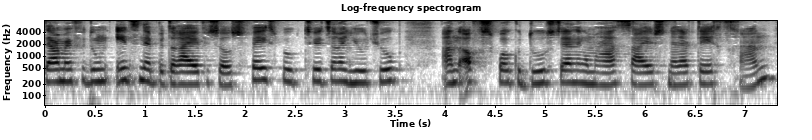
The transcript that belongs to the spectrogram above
Daarmee voldoen internetbedrijven zoals Facebook, Twitter en YouTube aan de afgesproken doelstelling om haatzaaiers sneller tegen te gaan.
